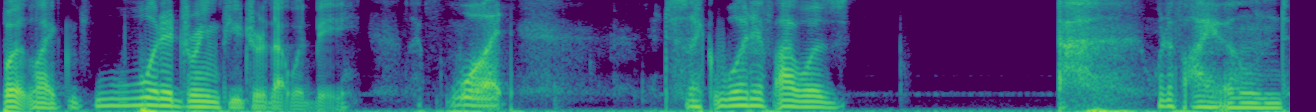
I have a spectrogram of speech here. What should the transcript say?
but like what a dream future that would be. Like, what? Just like, what if I was. What if I owned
